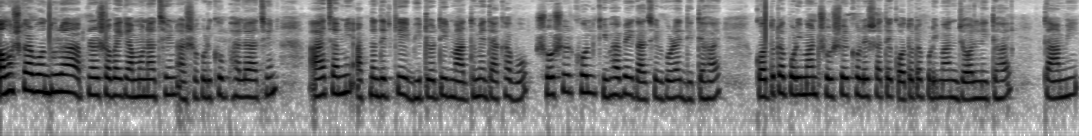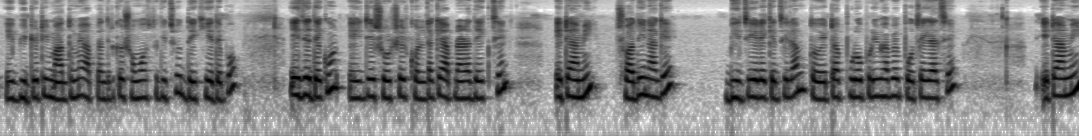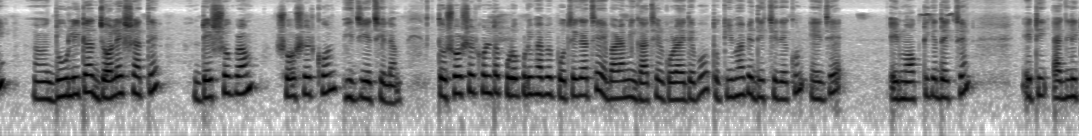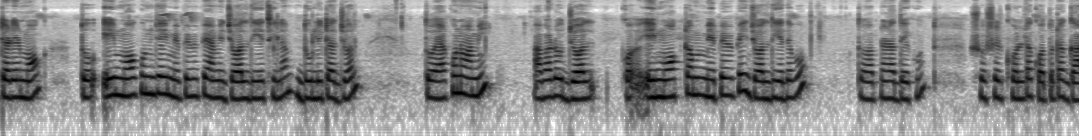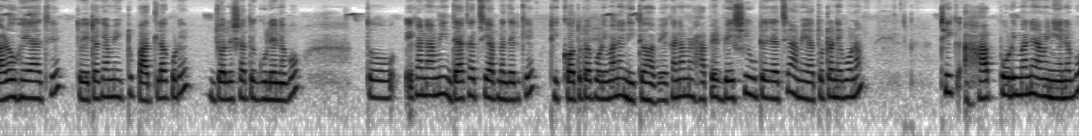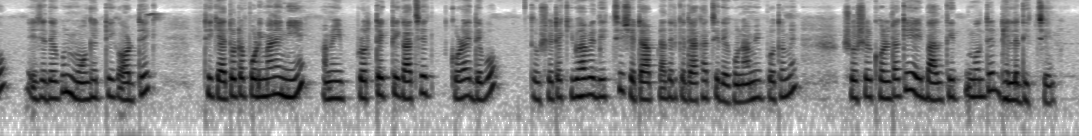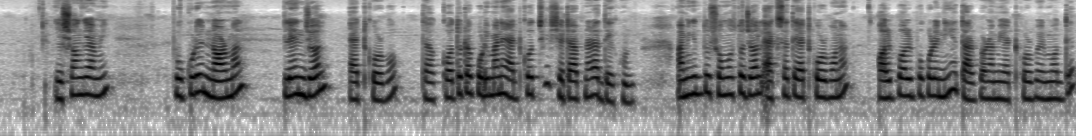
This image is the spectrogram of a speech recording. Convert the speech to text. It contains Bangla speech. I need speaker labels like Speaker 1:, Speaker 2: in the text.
Speaker 1: নমস্কার বন্ধুরা, আপনারা সবাই কেমন আছেন? আশা করি খুব ভালো আছেন। আজ আমি আপনাদেরকে এই ভিডিওটির মাধ্যমে দেখাবো সর্ষের খোল কীভাবে গাছের গোড়ায় দিতে হয়, কতটা পরিমাণ সর্ষের খোলের সাথে কতটা পরিমাণ জল নিতে হয়, তা আমি এই ভিডিওটির মাধ্যমে আপনাদেরকে সমস্ত কিছু দেখিয়ে দেব। এই যে দেখুন, এই যে সর্ষের খোলটাকে আপনারা দেখছেন, এটা আমি ছদিন আগে ভিজিয়ে রেখেছিলাম, তো এটা পুরোপুরিভাবে পচে গেছে। এটা আমি দু লিটার জলের সাথে দেড়শো গ্রাম সর্ষের খোল ভিজিয়েছিলাম। তো সর্ষের খোলটা পুরোপুরিভাবে পচে গেছে, এবার আমি গাছের গোড়ায় দেব। তো কীভাবে দিচ্ছি দেখুন, এই যে এই মগটিকে দেখছেন, এটি এক লিটারের মগ। তো এই মগ অনুযায়ী মেপে মেপে আমি জল দিয়েছিলাম, দু লিটার জল। তো এখনও আমি আবারও জল, এই মগটা মেপে মেপেই জল দিয়ে দেব। তো আপনারা দেখুন, সর্ষের খোলটা কতটা গাঢ় হয়ে আছে। তো এটাকে আমি একটু পাতলা করে জলের সাথে গুলে নেব। তো এখানে আমি দেখাচ্ছি আপনাদেরকে ঠিক কতটা পরিমাণে নিতে হবে। এখানে আমার হাফের বেশি উঠে গেছে, আমি এতটা নেব না। ঠিক হাফ পরিমাণে আমি নিয়ে নেব। এই যে দেখুন, মগের ঠিক অর্ধেক। ঠিক এতটা পরিমাণে নিয়ে আমি প্রত্যেকটি গাছের গোড়ায় দেব। তো সেটা কীভাবে দিচ্ছি সেটা আপনাদেরকে দেখাচ্ছি। দেখুন, আমি প্রথমে সর্ষের খোলটাকে এই বালতির মধ্যে ঢেলে দিচ্ছি। এর সঙ্গে আমি পুকুরের নর্মাল প্লেন জল অ্যাড করব। তা কতটা পরিমাণে অ্যাড করছি সেটা আপনারা দেখুন। আমি কিন্তু সমস্ত জল একসাথে অ্যাড করব না। অল্প অল্প করে নিয়ে তারপর আমি অ্যাড করব এর মধ্যে।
